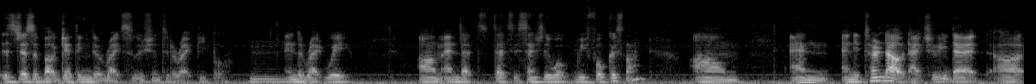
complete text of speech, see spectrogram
It's just about getting the right solution to the right people Mm. in the right way, um, and that's that's essentially what we focused on. Um, and and it turned out actually that uh,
